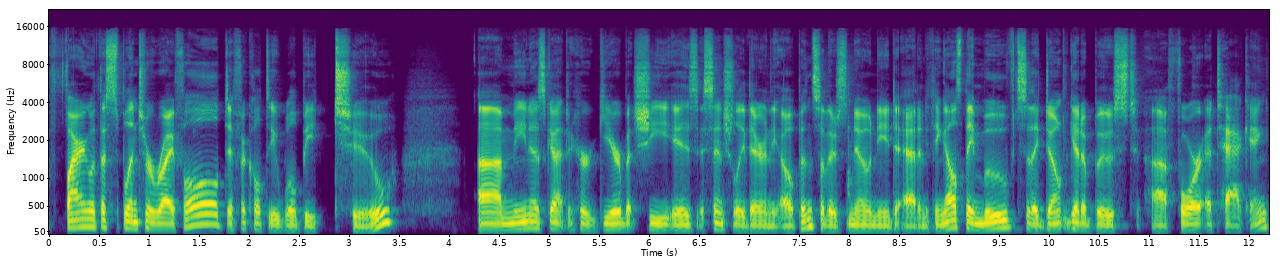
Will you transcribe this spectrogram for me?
Firing with a splinter rifle, difficulty will be two. Uh, Mina's got her gear, but she is essentially there in the open, so there's no need to add anything else. They moved, so they don't get a boost uh, for attacking.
